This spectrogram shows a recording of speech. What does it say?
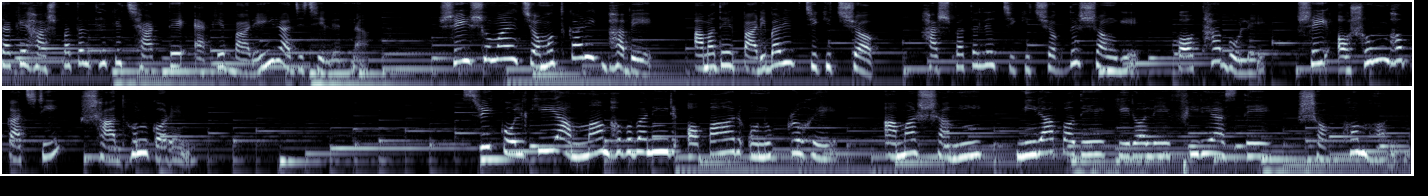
তাকে হাসপাতাল থেকে ছাড়তে একেবারেই রাজি ছিলেন না। সেই সময় চমৎকারিকভাবে আমাদের পারিবারিক চিকিৎসক, হাসপাতালের চিকিৎসকদের সঙ্গে কথা বলে সেই অসম্ভব কাজটি সাধন করেন। শ্রী কলকি আম্মা ভগবানীর অপার অনুগ্রহে আমার স্বামী নিরাপদে কেরলে ফিরে আসতে সক্ষম হন।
